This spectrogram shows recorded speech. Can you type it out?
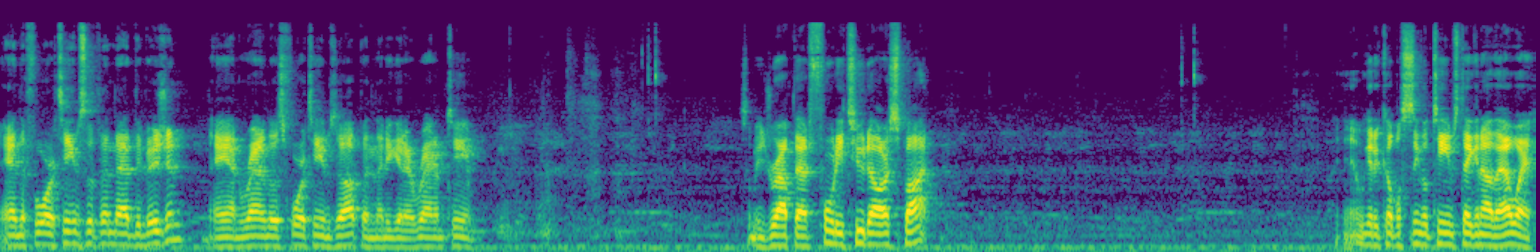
and the four teams within that division and random those four teams up, and then you get a random team. So let me drop that $42 spot. And we get a couple single teams taken out that way.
